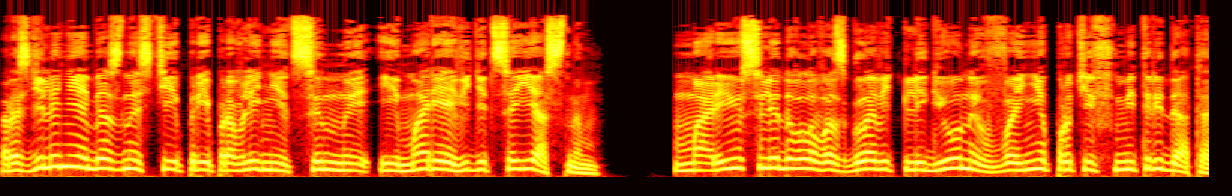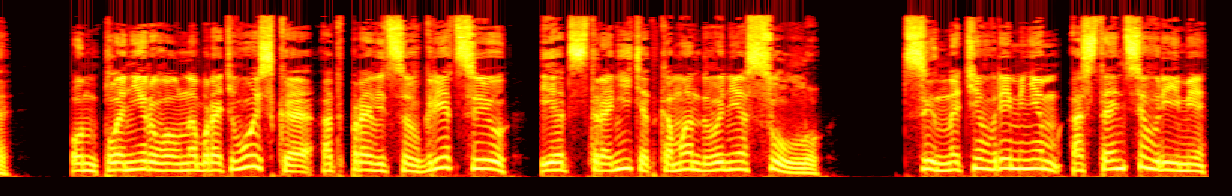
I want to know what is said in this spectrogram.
Разделение обязанностей при правлении Цинны и Мария видится ясным. Марию следовало возглавить легионы в войне против Митридата. Он планировал набрать войско, отправиться в Грецию и отстранить от командования Суллу. Цинна тем временем останется в Риме,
